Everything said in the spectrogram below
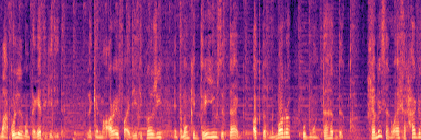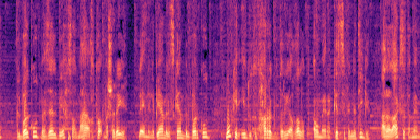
مع كل المنتجات الجديدة. لكن مع RFID technology أنت ممكن ت reuse ال tag أكتر من مرة وبمنتهى الدقة. خامسا وآخر حاجة الباركود مازال بيحصل معاه أخطاء بشرية لأن اللي بيعمل scan بالباركود ممكن إيده تتحرك بطريقة غلط أو ما يركزش في النتيجة. على العكس تماما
